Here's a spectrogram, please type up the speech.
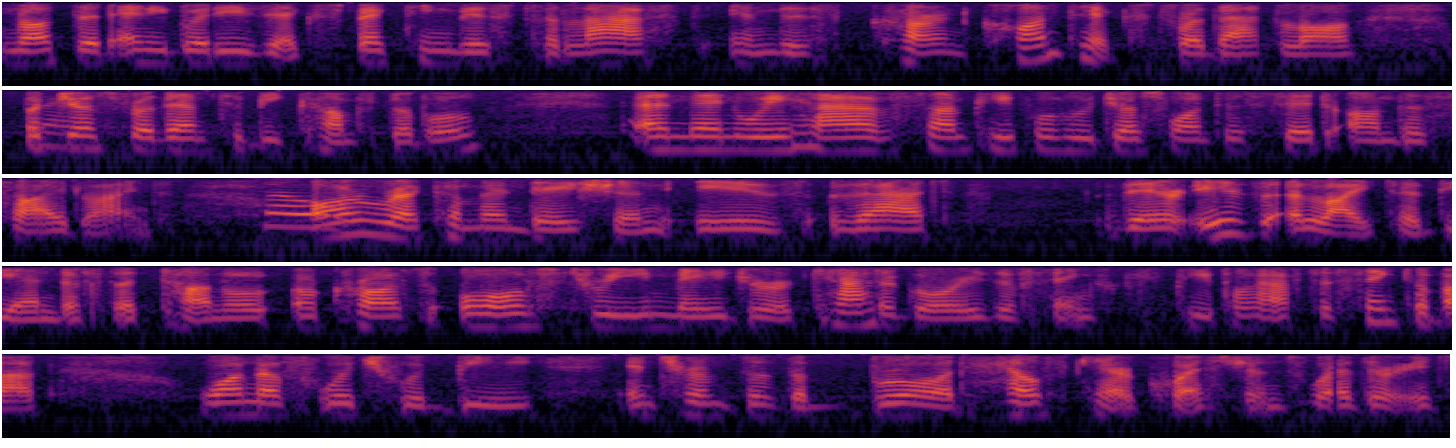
Not that anybody is expecting this to last in this current context for that long, but right. just for them to be comfortable. And then we have some people who just want to sit on the sidelines. So, Our recommendation is that there is a light at the end of the tunnel across all three major categories of things people have to think about. One of which would be in terms of the broad healthcare questions, whether it's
